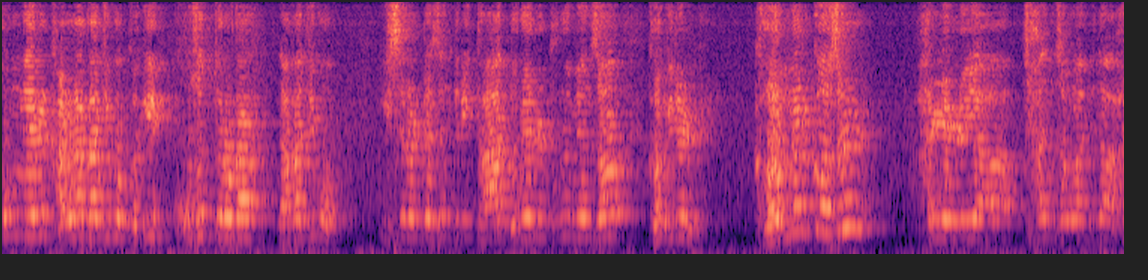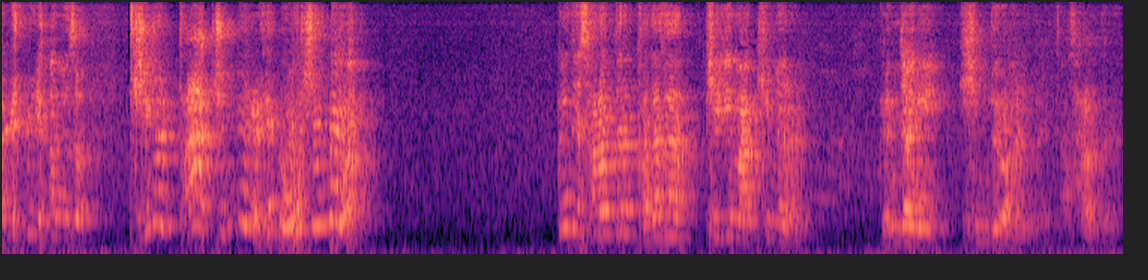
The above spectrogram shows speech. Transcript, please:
홍해를 갈라가지고 거기 고속도로가 나가지고 이스라엘 백성들이 다 노래를 부르면서 거기를 건널 것을 할렐루야 찬송합니다 할렐루야 하면서 길을 다 준비를 해 놓으신 거야. 그런데 사람들은 가다가 길이 막히면 굉장히 힘들어 하는 거예요. 다 사람들은.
